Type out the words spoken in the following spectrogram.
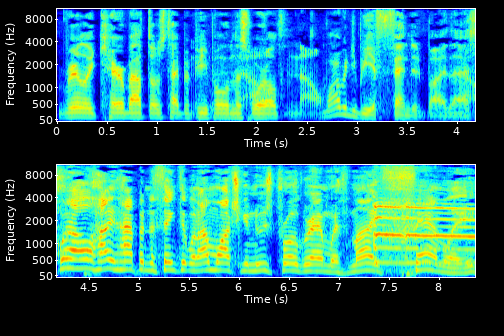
really care about those type of people in this world? no. Why would you be offended by that? Well, I happen to think that when I'm watching a news program with my family,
